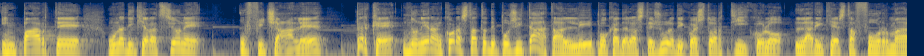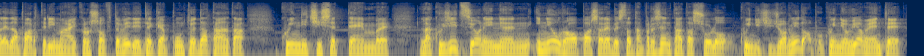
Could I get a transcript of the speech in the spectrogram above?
in parte una dichiarazione ufficiale, perché non era ancora stata depositata all'epoca della stesura di questo articolo la richiesta formale da parte di Microsoft. Vedete che appunto è datata 15 settembre. L'acquisizione in, in Europa sarebbe stata presentata solo 15 giorni dopo, quindi ovviamente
